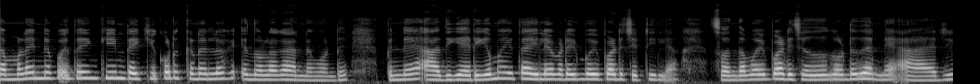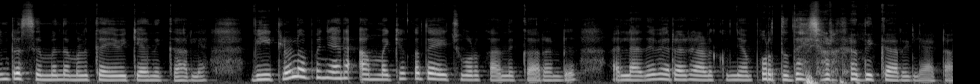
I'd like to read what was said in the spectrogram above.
നമ്മൾ തന്നെ പോയി എനിക്ക് ഉണ്ടാക്കി കൊടുക്കണമല്ലോ എന്നുള്ള കാരണം കൊണ്ട്. പിന്നെ ആധികാരികമായി തയ്യൽ എവിടെയും പോയി പഠിച്ചിട്ടില്ല. സ്വന്തമായി പഠിച്ചത് കൊണ്ട് തന്നെ ആരും ഡ്രസ്സുമ്പോൾ നമ്മൾ കൈ വയ്ക്കാൻ നിൽക്കാറില്ല വീട്ടിലുള്ളപ്പോൾ ഞാൻ അമ്മയ്ക്കൊക്കെ തയ്ച്ചു കൊടുക്കാൻ നിൽക്കാറുണ്ട് അല്ലാതെ വേറെ ഒരാൾക്കും ഞാൻ പുറത്ത് തയ്ച്ചു കൊടുക്കാൻ നിൽക്കാറില്ല കേട്ടോ.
